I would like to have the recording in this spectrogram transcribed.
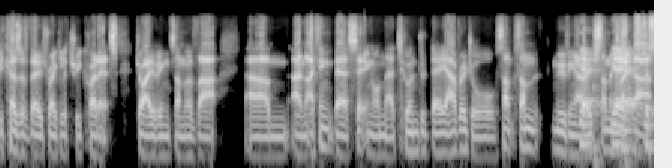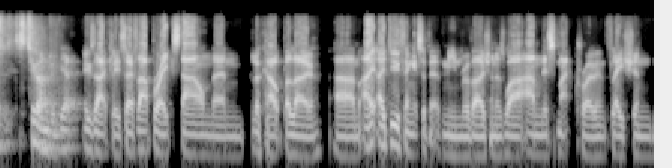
because of those regulatory credits driving some of that. Um, and I think they're sitting on their 200 day average or some some moving average, yeah, something yeah, like yeah, that. Just, just 200, yeah. Exactly. So if that breaks down, then look out below. Um, I, I, do think it's a bit of mean reversion as well, and this macro inflation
